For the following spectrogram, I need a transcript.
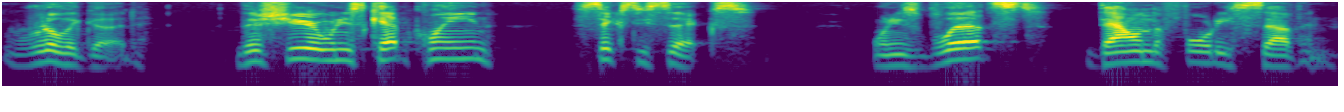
really good. This year, when he's kept clean, 66. When he's blitzed, down to 47.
